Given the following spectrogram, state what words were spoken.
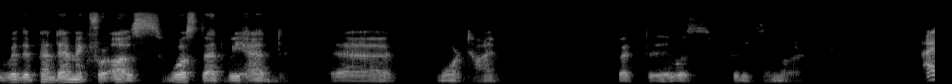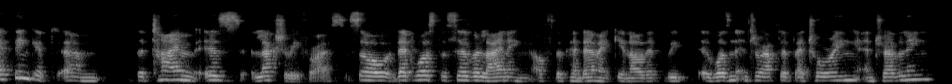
with the pandemic for us was that we had uh, more time, but it was pretty similar. I think it um, the time is luxury for us. So that was the silver lining of the pandemic, you know, that we it wasn't interrupted by touring and traveling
